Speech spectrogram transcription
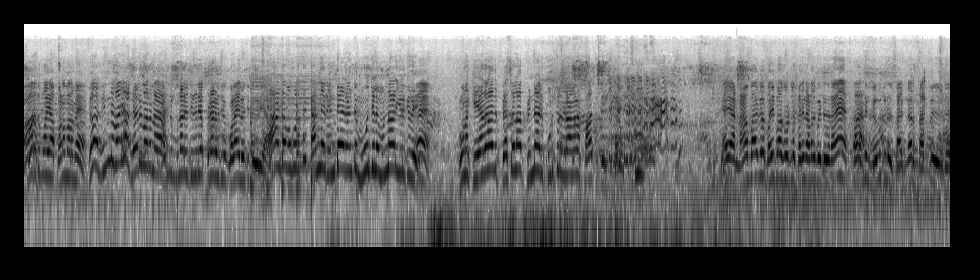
பார்த்து போயா பணமரமே நின்னு வாயா நெடுமரமே. கண்ணு முன்னாடி வச்சுக்கிறியா பின்னாடி வச்சுட்டு குழாயில வச்சுட்டு இருக்கிறியா ஆண்டவன் கொடுத்த கண்ணு ரெண்டே ரெண்டு மூஞ்சில முன்னாடி இருக்குது. உனக்கு ஏதாவது ஸ்பெஷலா பின்னாடி கொடுத்துருக்காங்கன்னு பார்த்து தெரிஞ்சுக்கணும் ஏயா நான் பார்க்கல பைபாஸ் ரோட்ல தண்ணி நடந்து போயிட்டு இருக்கிறேன். நெவுக்குன்னு நேரம் சப்பு இது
